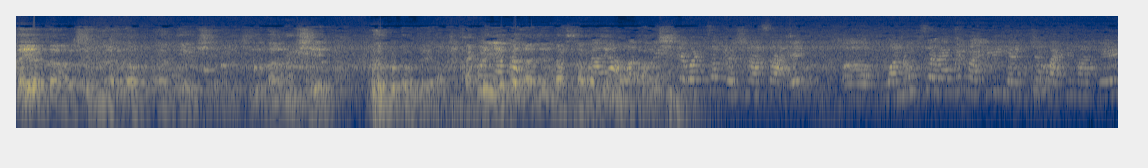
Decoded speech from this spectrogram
नाही एकदा आरक्षण मिळालं त्या विषयावर कारण विषय भरकटून जाईल आपला एकच अजेंडा असला पाहिजे मराठा आरक्षण. शेवटचा प्रश्न असा आहे अ, मनोज जरांगे पाटील यांच्या पाठीमागे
